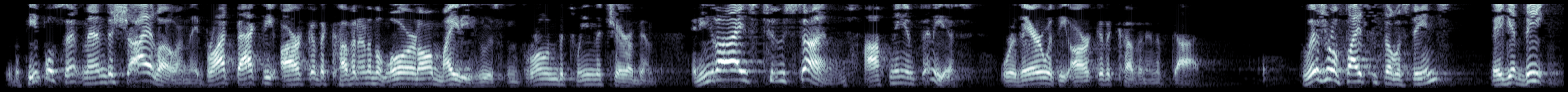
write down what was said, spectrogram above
So the people sent men to Shiloh, and they brought back the ark of the covenant of the Lord Almighty, who is enthroned between the cherubim. And Eli's two sons, Hophni and Phinehas, were there with the ark of the covenant of God. So Israel fights the Philistines. They get beaten.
